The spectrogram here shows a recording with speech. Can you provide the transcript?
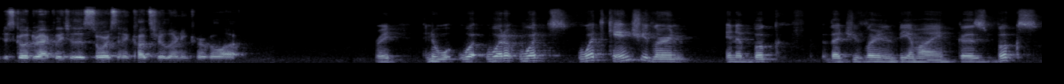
just go directly to the source and it cuts your learning curve a lot. Right. And what what what what can't you learn in a book that you've learned in BMI? Because books,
